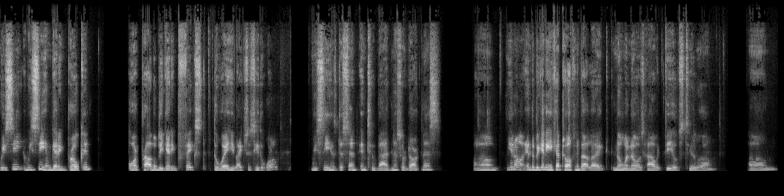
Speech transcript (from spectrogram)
we see we see him getting broken or probably getting fixed the way he likes to see the world we see his descent into madness or darkness um you know in the beginning he kept talking about like no one knows how it feels to um um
